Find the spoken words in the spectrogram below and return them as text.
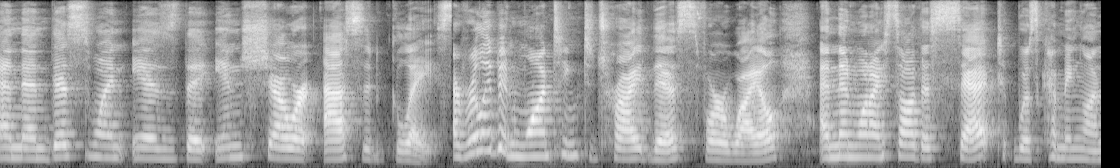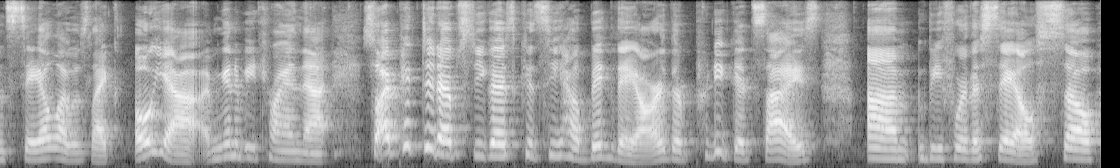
and then this one is the in shower acid glaze. I've really been wanting to try this for a while and then when i saw the set was coming on sale i was like oh yeah i'm gonna be trying that. So i picked it up so you guys could see how big they are. They're pretty good size um, before the sale. So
